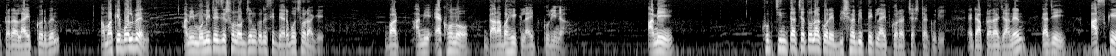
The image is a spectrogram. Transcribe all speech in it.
আপনারা লাইভ করবেন। আমাকে বলবেন, আমি মনিটাইজেশন অর্জন করেছি দেড় বছর আগে বাট আমি এখনও ধারাবাহিক লাইভ করি না। আমি খুব চিন্তা চেতনা করে বিষয়ভিত্তিক লাইভ করার চেষ্টা করি, এটা আপনারা জানেন। কাজেই আজকে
